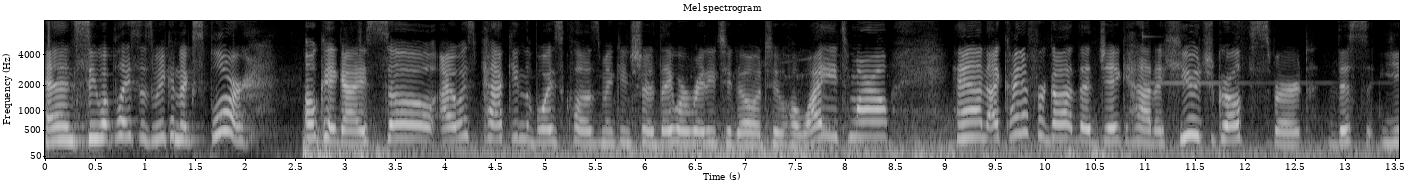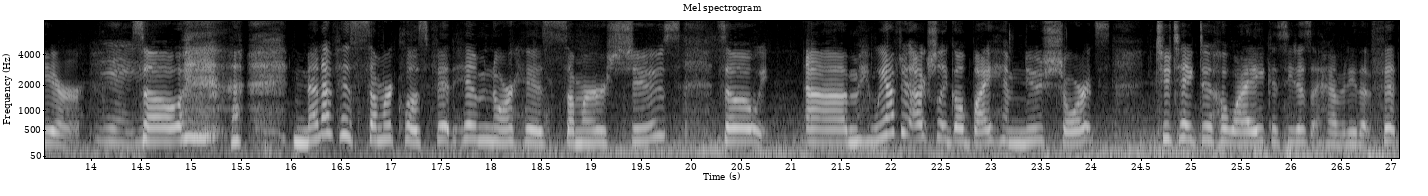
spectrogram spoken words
and see what places we can explore. Okay guys, so I was packing the boys' clothes, making sure they were ready to go to Hawaii tomorrow. And I kind of forgot that Jake had a huge growth spurt this year. Yay. So none of his summer clothes fit him nor his summer shoes. So um, we have to actually go buy him new shorts to take to Hawaii because he doesn't have any that fit.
